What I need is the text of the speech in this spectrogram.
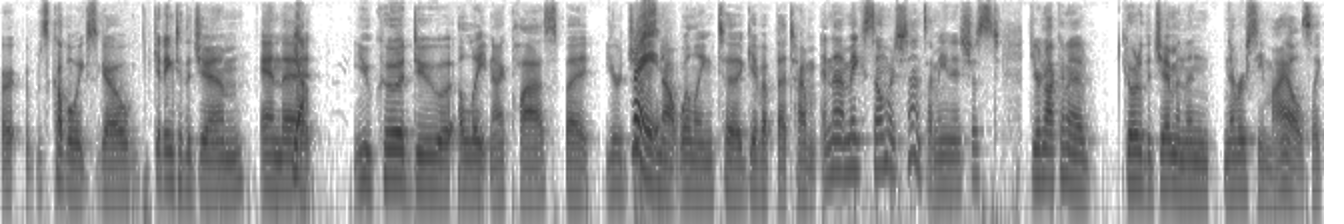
it was a couple weeks ago, getting to the gym, and that Yeah. you could do a late night class, but you're just Right. not willing to give up that time, and that makes so much sense. I mean, it's just you're not gonna go to the gym and then never see Miles. Like,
